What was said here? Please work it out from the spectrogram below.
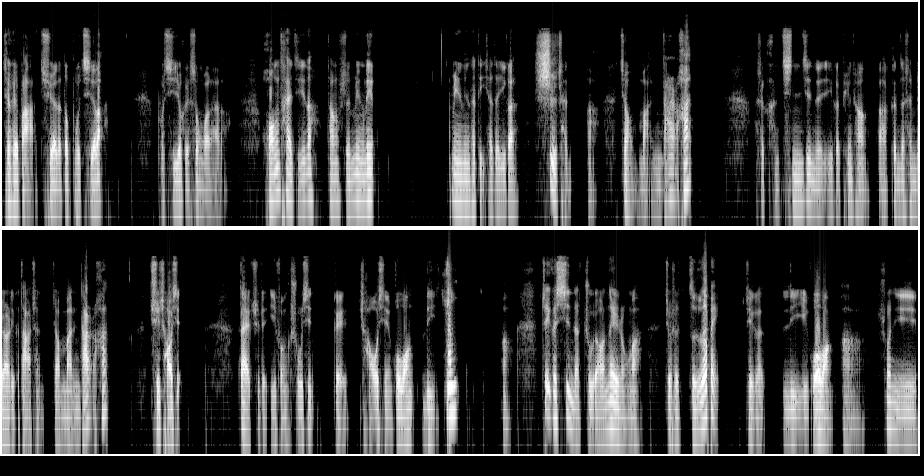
这回把缺的都补齐了，补齐又给送过来了。皇太极呢，当时命令命令他底下的一个侍臣啊，叫满达尔汗，是很亲近的一个平常啊跟在身边的一个大臣，叫满达尔汗，去朝鲜带去了一封书信给朝鲜国王李宗啊。这个信的主要内容啊，就是责备这个李国王啊。说你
